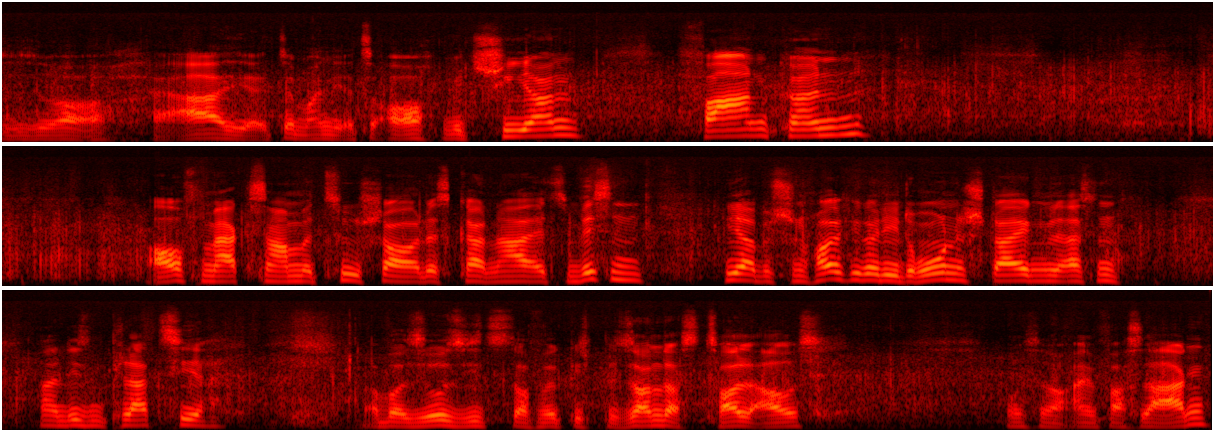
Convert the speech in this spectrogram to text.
So, ja, hier hätte man jetzt auch mit Skiern fahren können. Aufmerksame Zuschauer des Kanals wissen, hier habe ich schon häufiger die Drohne steigen lassen an diesem Platz hier. Aber so sieht es doch wirklich besonders toll aus, muss man einfach sagen.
